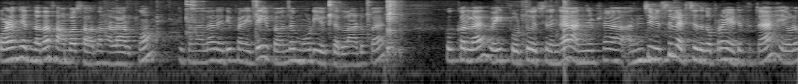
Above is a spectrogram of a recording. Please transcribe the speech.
குழஞ்சிருந்தால் தான் சாம்பார் சாதம் நல்லாயிருக்கும் இப்போ நல்லா ரெடி பண்ணிவிட்டு இப்போ வந்து மூடி வச்சிடலாம் அடுப்பை. குக்கரில் வெயிட் போட்டு வச்சுருங்க. அஞ்சு நிமிஷம் அஞ்சு விசில் அடித்ததுக்கப்புறம் எடுத்துட்டேன். எவ்வளோ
